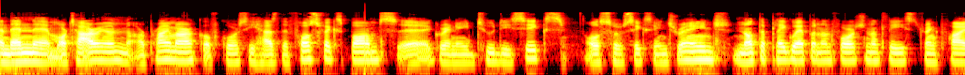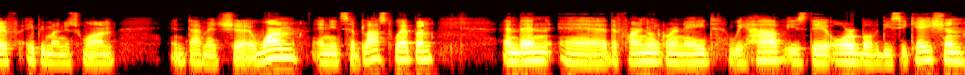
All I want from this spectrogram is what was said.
and then uh, Mortarion, our Primarch, of course, he has the Phosphex bombs, uh, grenade 2d6, also 6 inch range, not a plague weapon, unfortunately, strength 5, AP minus 1, and damage uh, 1, and it's a blast weapon. And then uh, the final grenade we have is the Orb of Desiccation.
